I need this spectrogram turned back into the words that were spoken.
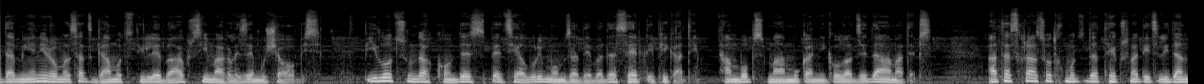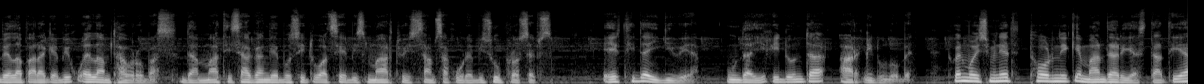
ადამიანი, რომელსაც გამოცდილება აქვს სიმაღლეზე მუშაობის. პილოტს უნდა ჰქონდეს სპეციალური მომზადება და სერტიფიკატი. ამბობს მამუკა ნიკოლაძე და ამატებს. 1996 წლიდან ველაპარაკები ყველა მთავრობას და მათი საგანგებო სიტუაციების მართვის სამსახურების უფროსებს. ერთი და იგივეა. უნდა იყიდონ და არ ყიდულობენ. თქვენ მოისმინეთ თორნიკე მანდარია სტატია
